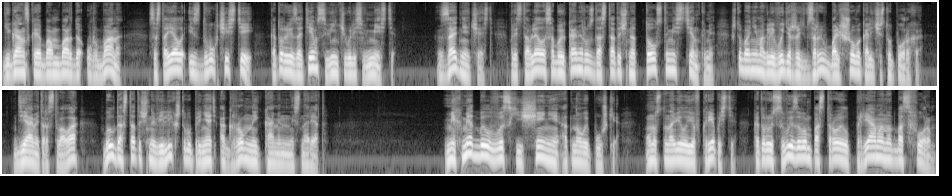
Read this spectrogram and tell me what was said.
Гигантская бомбарда Урбана — состояла из двух частей, которые затем свинчивались вместе. Задняя часть представляла собой камеру с достаточно толстыми стенками, чтобы они могли выдержать взрыв большого количества пороха. Диаметр ствола был достаточно велик, чтобы принять огромный каменный снаряд. Мехмед был в восхищении от новой пушки. Он установил ее в крепости, которую с вызовом построил прямо над Босфором,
